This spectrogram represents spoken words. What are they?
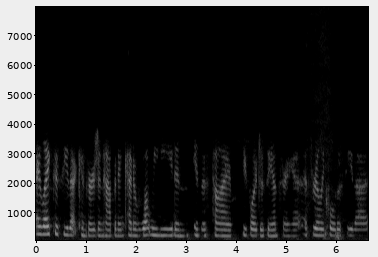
I like to see that conversion happening, kind of what we need in, in this time. People are just answering it. It's really cool to see that.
